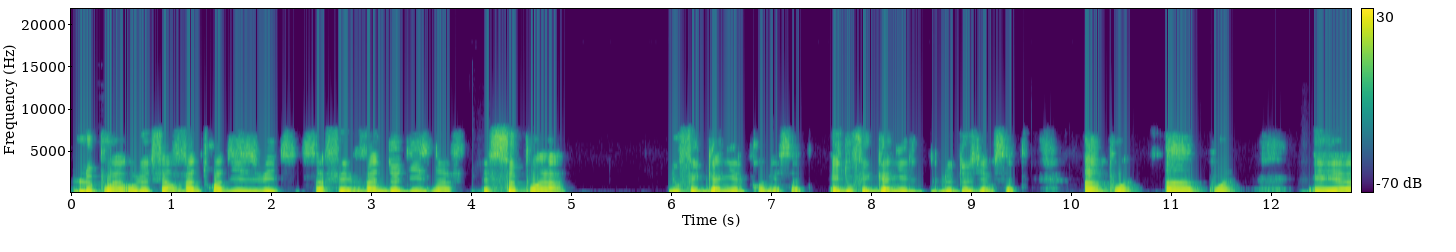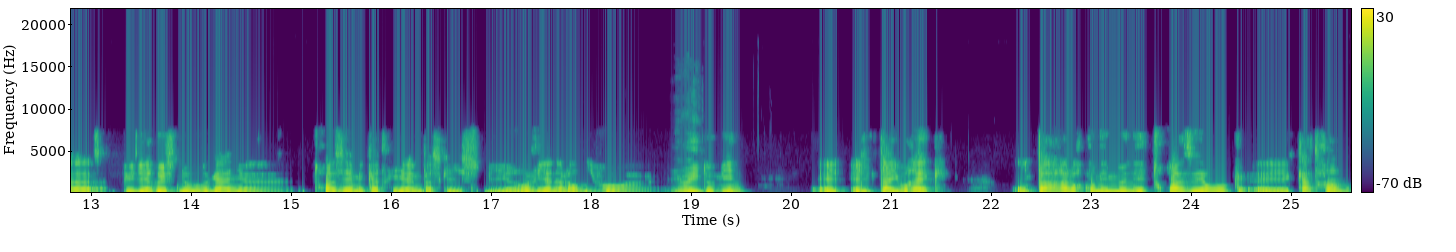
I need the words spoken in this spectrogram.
le point, au lieu de faire 23-18, ça fait 22-19. Et ce point-là nous fait gagner le premier set. Et nous fait gagner le deuxième set. Un point. Un point. Et euh, puis les Russes nous regagnent euh, troisième et quatrième parce qu'ils reviennent à leur niveau euh, oui. domine. Et, et, le tie break, on part alors qu'on est mené 3-0 et 4-1.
